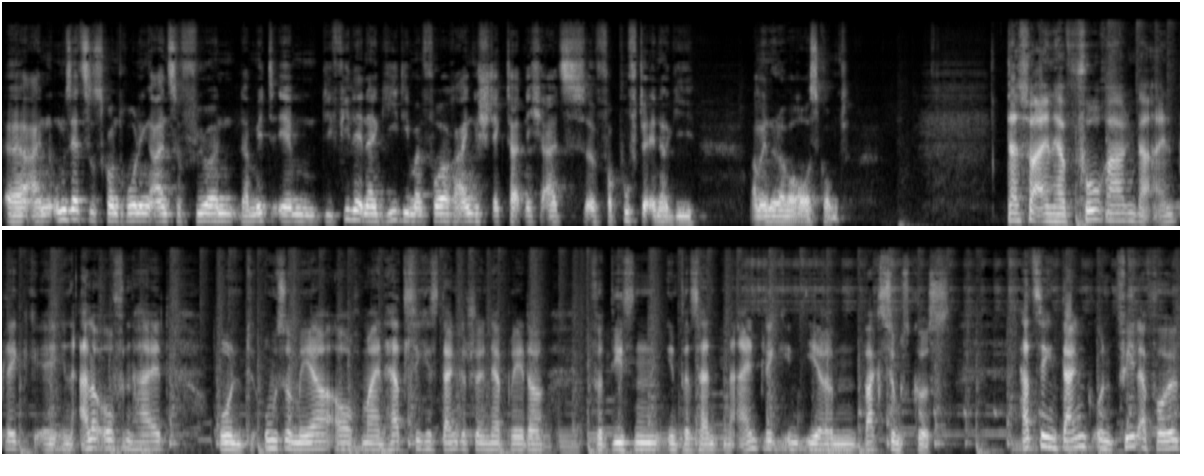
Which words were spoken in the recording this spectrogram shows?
äh, ein Umsetzungscontrolling einzuführen, damit eben die viele Energie, die man vorher reingesteckt hat, nicht als äh, verpuffte Energie am Ende dabei rauskommt. Das war ein hervorragender Einblick äh, in aller Offenheit und umso mehr auch mein herzliches Dankeschön, Herr Breder, für diesen interessanten Einblick in Ihren Wachstumskurs. Herzlichen Dank und viel Erfolg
